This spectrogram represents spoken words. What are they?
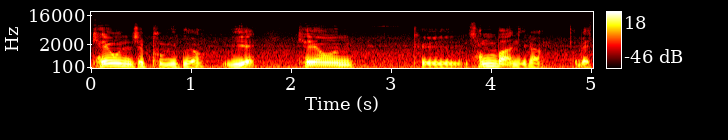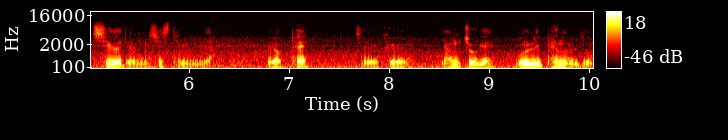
케온 제품이고요. 위에 케온 그 선반이랑 매치가 되는 시스템입니다. 그 옆에 이제 그 양쪽에 멀리 패널도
